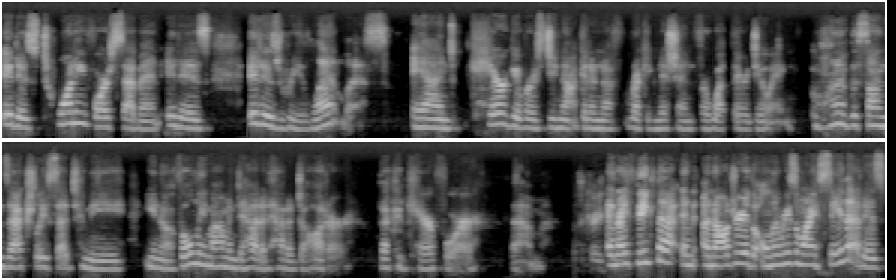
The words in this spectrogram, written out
It is 24/7. It is it is relentless and caregivers do not get enough recognition for what they're doing. One of the sons actually said to me, you know, if only mom and dad had had a daughter that could care for them. And I think that, and, and Audrey, the only reason why I say that is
